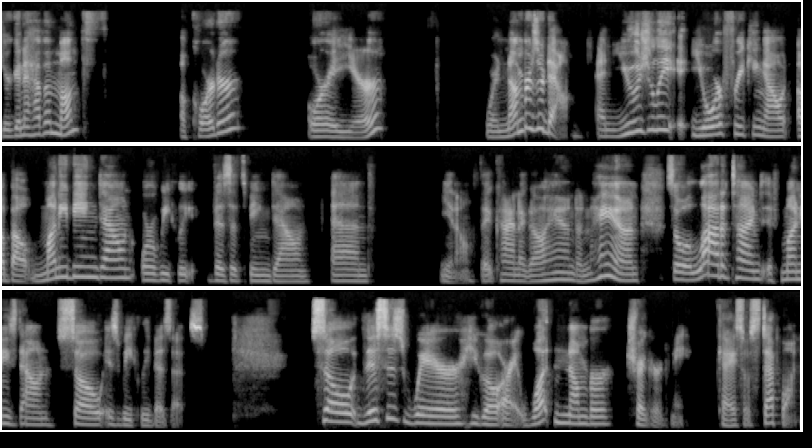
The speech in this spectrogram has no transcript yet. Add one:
you're going to have a month, a quarter, or a year where numbers are down. And usually you're freaking out about money being down or weekly visits being down. And, you know, they kind of go hand in hand. So a lot of times, if money's down, so is weekly visits. So this is where you go, all right, what number triggered me? Okay. So step one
